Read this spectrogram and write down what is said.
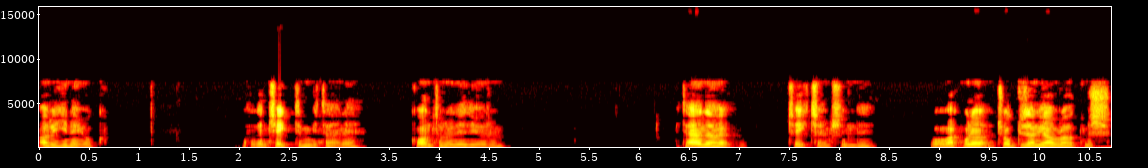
arı yine yok. Bakın çektim bir tane. Kontrol ediyorum. Bir tane daha çekeceğim şimdi. O bak buna çok güzel yavru atmış.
